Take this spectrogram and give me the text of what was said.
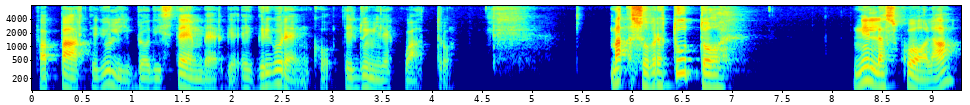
fa parte di un libro di Stenberg e Grigorenko del 2004. Ma soprattutto nella scuola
